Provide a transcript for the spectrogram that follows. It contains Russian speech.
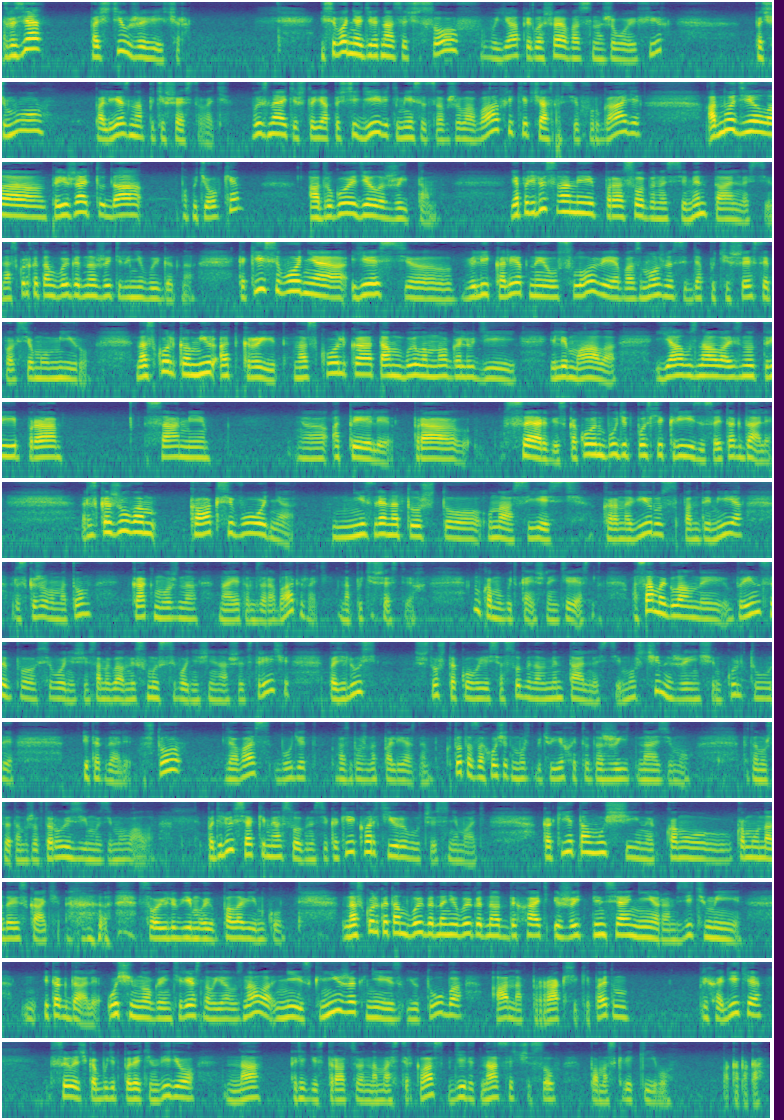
Друзья, почти уже вечер. И сегодня в 19 часов я приглашаю вас на живой эфир. Почему полезно путешествовать? Вы знаете, что я почти 9 месяцев жила в Африке, в частности в Фургаде. Одно дело приезжать туда по путевке, а другое дело жить там – я поделюсь с вами про особенности ментальности, насколько там выгодно жить или невыгодно. Какие сегодня есть э, великолепные условия, возможности для путешествий по всему миру. Насколько мир открыт, насколько там было много людей или мало. Я узнала изнутри про сами э, отели, про сервис, какой он будет после кризиса и так далее. Расскажу вам, как сегодня Несмотря на то, что у нас есть коронавирус, пандемия, расскажу вам о том, как можно на этом зарабатывать, на путешествиях. Ну, кому будет, конечно, интересно. А самый главный принцип сегодняшний, самый главный смысл сегодняшней нашей встречи, поделюсь, что же такого есть особенно в ментальности мужчин и женщин, культуре и так далее. Что для вас будет, возможно, полезным. Кто-то захочет, может быть, уехать туда жить на зиму, потому что я там уже вторую зиму зимовала. Поделюсь всякими особенностями, какие квартиры лучше снимать, какие там мужчины, кому, кому надо искать свою любимую половинку, насколько там выгодно, невыгодно отдыхать и жить пенсионером, с детьми и так далее. Очень много интересного я узнала не из книжек, не из ютуба, а на практике. Поэтому приходите, ссылочка будет под этим видео на регистрацию на мастер-класс в 19 часов по Москве-Киеву. Пока-пока.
